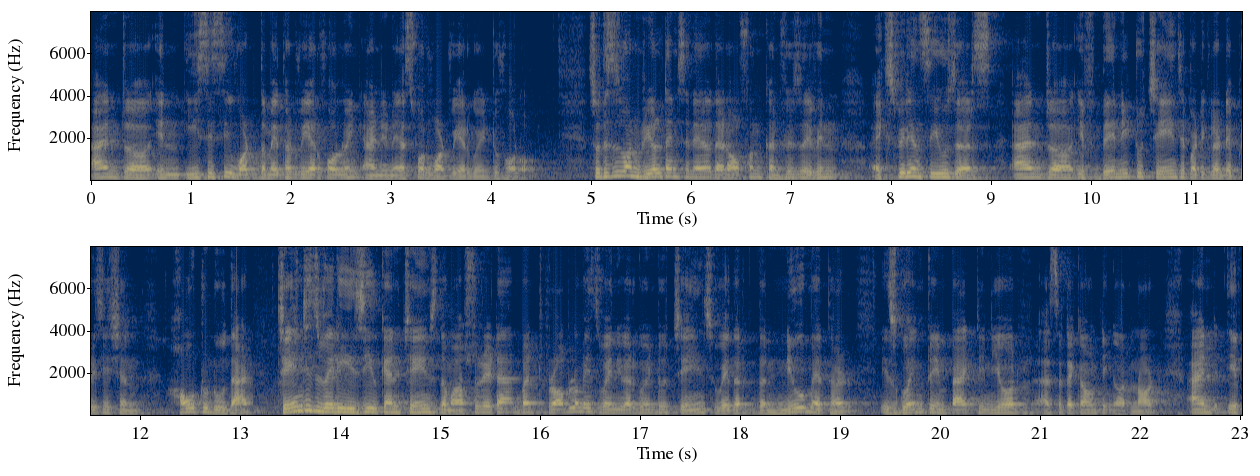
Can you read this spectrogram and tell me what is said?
and uh, in ECC what the method we are following and in S4 what we are going to follow. So this is one real-time scenario that often confuses even experienced users and uh, if they need to change a particular depreciation, how to do that. Change is very easy, you can change the master data, but problem is when you are going to change whether the new method is going to impact in your asset accounting or not. And if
